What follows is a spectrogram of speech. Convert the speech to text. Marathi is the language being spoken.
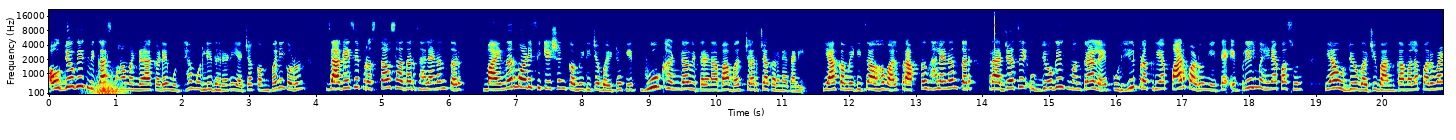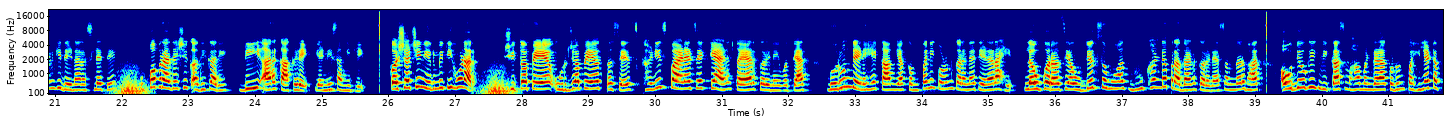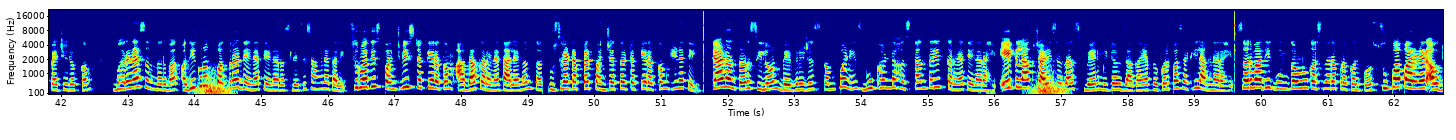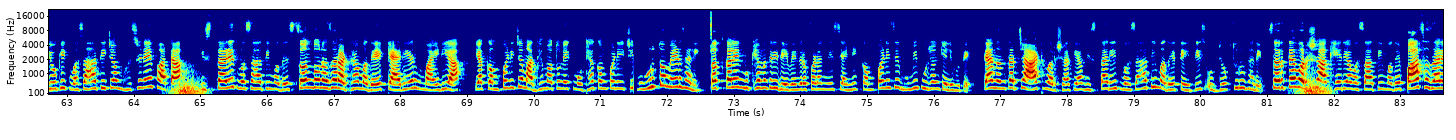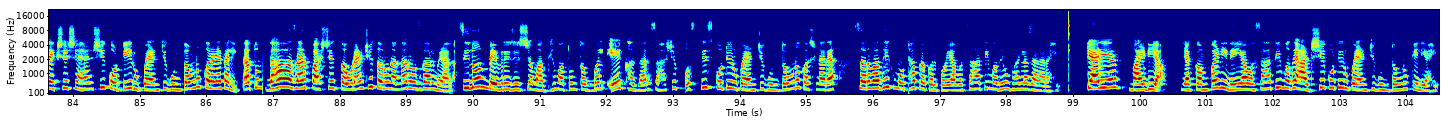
औद्योगिक विकास महामंडळाकडे मुथ्या मुरलीधरण याच्या कंपनीकडून जागेचे प्रस्ताव सादर झाल्यानंतर मायनर मॉडिफिकेशन कमिटीच्या बैठकीत भूखंड वितरणाबाबत चर्चा करण्यात आली. या कमिटीचा अहवाल प्राप्त झाल्यानंतर राज्याचे औद्योगिक मंत्रालय पुढील प्रक्रिया पार पाडून येत्या एप्रिल महिन्यापासून या उद्योगाची बांधकामाला परवानगी देणार असल्याचे उपप्रादेशिक अधिकारी डी आर काकडे यांनी सांगितले. कशाची निर्मिती होणार? शीतपेय ऊर्जापेय तसेच खनिज पाण्याचे कॅन तयार करणे व त्यात भरून देणे हे काम या कंपनीकडून करण्यात येणार आहे. लवकरच या उद्योग समूहास भूखंड प्रदान करण्यासंदर्भात औद्योगिक विकास महामंडळाकडून पहिल्या टप्प्याची रक्कम भरण्यासंदर्भात अधिकृत पत्र देण्यात येणार असल्याचे सांगण्यात आले. सुरुवातीस पंचवीस टक्के रक्कम अदा करण्यात आल्यानंतर दुसऱ्या टप्प्यात पंच्याहत्तर टक्के रक्कम घेण्यात येईल. त्यानंतर सिलोन बेव्हरेजेस कंपनीस भूखंड हस्तांतरित करण्यात येणार आहे. एक लाख चाळीस हजार स्क्वेअर मीटर जागा या प्रकल्पासाठी लागणार आहे. सर्वाधिक गुंतवणूक असणारा प्रकल्प सुपा पारनेर औद्योगिक वसाहतीच्या म्हसणे फाटा विस्तारित वसाहतीमध्ये सन दोन हजार अठरा मध्ये कॅरियर मायडिया या कंपनीच्या माध्यमातून एक मोठ्या कंपनीची मुहूर्तमेढ झाली. तत्कालीन मुख्यमंत्री देवेंद्र फडणवीस यांनी कंपनीचे भूमिपूजन केले होते. त्यानंतरच्या आठ वर्षात या विस्तारित वसाहतीमध्ये तेहतीस उद्योग सुरू झाले. सरत्या वर्षाअखेर या वसाहतीमध्ये पाच हजार एकशे शहाऐंशी कोटी रुपयांची गुंतवणूक करण्यात आली. त्यातून दहा हजार पाचशे चौऱ्याऐंशी तरुणांना रोजगार मिळाला. सिलोन बेव्हरेजेसच्या माध्यमातून तब्बल एक हजार सहाशे पस्तीस कोटी रुपयांची गुंतवणूक असणाऱ्या सर्वाधिक मोठा प्रकल्प या वसाहतीमध्ये उभारला जाणार आहे. कॅरियर मायडिया या कंपनीने या वसाहतीमध्ये आठशे कोटी रुपयांची गुंतवणूक केली आहे.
